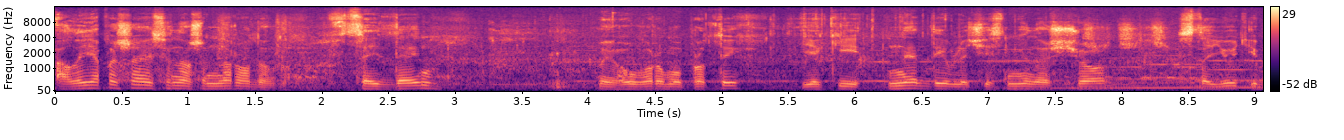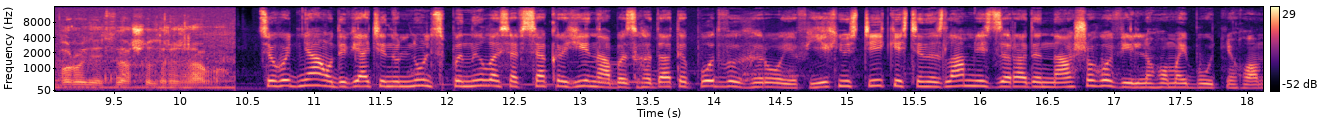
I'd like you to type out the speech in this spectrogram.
Але я пишаюся нашим народом. В цей день ми говоримо про тих, які, не дивлячись ні на що, стають і боронять нашу державу. Цього дня о 9.00 спинилася вся країна, аби згадати подвиг героїв, їхню стійкість і незламність заради нашого вільного майбутнього.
